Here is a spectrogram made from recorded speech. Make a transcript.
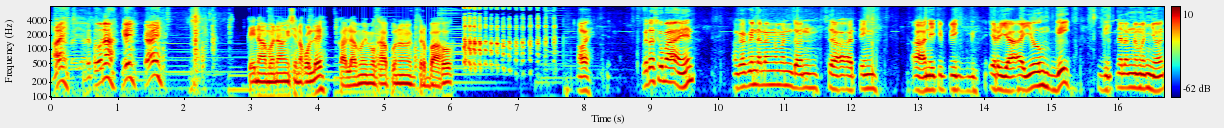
Ay, luto na. Game, kain. Kaya naman na ang isinakuli. Kala mo ay maghapon na nagtrabaho. Okay. Pagkatapos kumain, ang gagawin na lang naman doon sa ating ah, native pig area ay yung gate. Gate na lang naman yon.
